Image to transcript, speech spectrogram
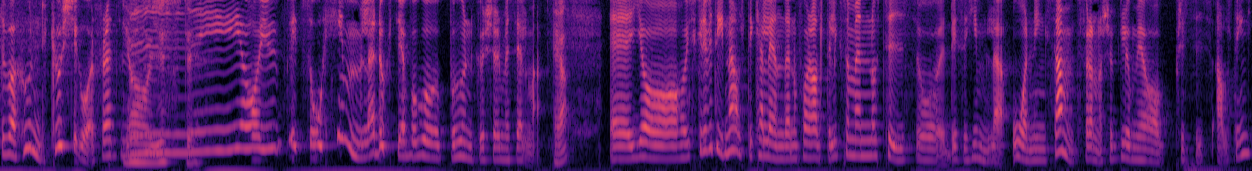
det var hundkurs igår. För att Ja, vi det. har ju blivit så himla duktiga på att gå upp på hundkurser med Selma. Ja. Eh, Jag har ju skrivit in allt i kalendern och får alltid liksom en notis och det är så himla ordningsamt för annars så glömmer jag av precis allting.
